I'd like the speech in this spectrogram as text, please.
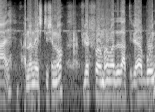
নাই আনানা স্টেশনও। প্ল্যাটফর্মের মাঝে যাত্রীরা বইন।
